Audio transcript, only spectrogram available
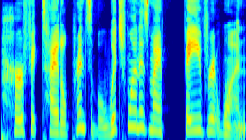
perfect title principle. Which one is my favorite one?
